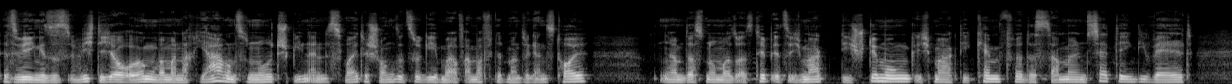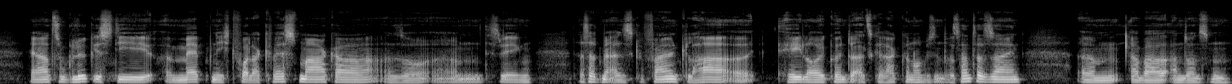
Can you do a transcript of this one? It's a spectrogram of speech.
deswegen ist es wichtig, auch irgendwann mal nach Jahren zur Not Spielen eine zweite Chance zu geben, weil auf einmal findet man sie ganz toll. Ähm, das nur mal so als Tipp ist, ich mag die Stimmung, ich mag die Kämpfe, das Sammeln, Setting, die Welt. Ja, zum Glück ist die Map nicht voller Questmarker, also ähm, deswegen, das hat mir alles gefallen. Klar, äh, Aloy könnte als Charakter noch ein bisschen interessanter sein, ähm, aber ansonsten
